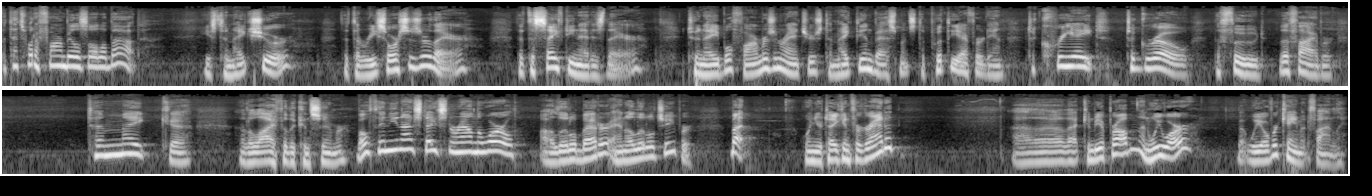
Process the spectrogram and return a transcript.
But that's what a farm bill is all about, is to make sure that the resources are there, that the safety net is there to enable farmers and ranchers to make the investments, to put the effort in, to create, to grow the food, the fiber, to make uh, the life of the consumer, both in the United States and around the world, a little better and a little cheaper. But when you're taken for granted, uh, that can be a problem, and we were, but we overcame it finally.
